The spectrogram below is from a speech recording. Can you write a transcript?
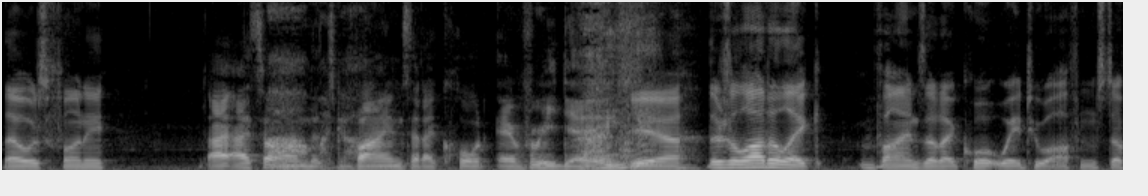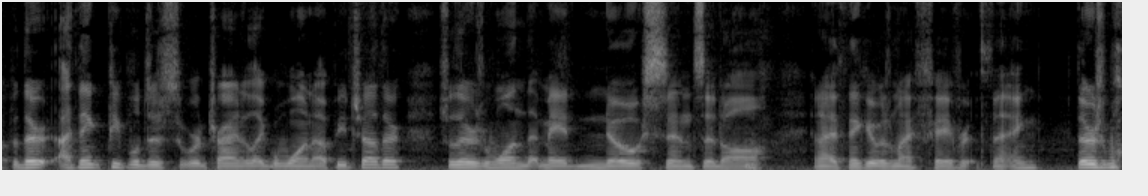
That was funny. I, I saw Oh one that's vines that I quote every day. Yeah. There's a lot of like vines that I quote way too often and stuff, but there I think people just were trying to like one up each other. So there's one that made no sense at all, and I think it was my favorite thing. There's one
